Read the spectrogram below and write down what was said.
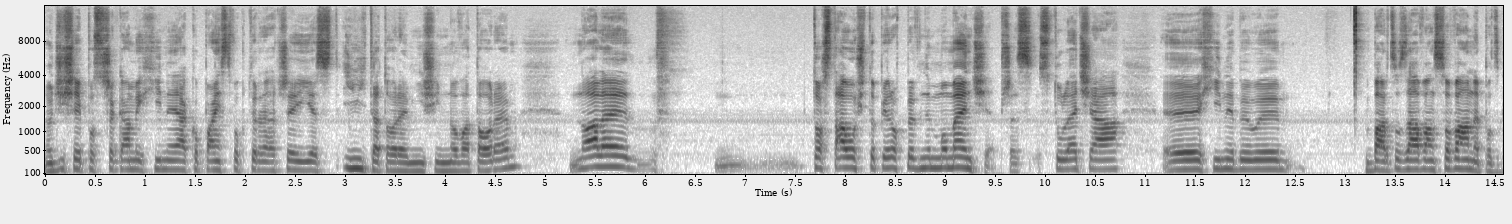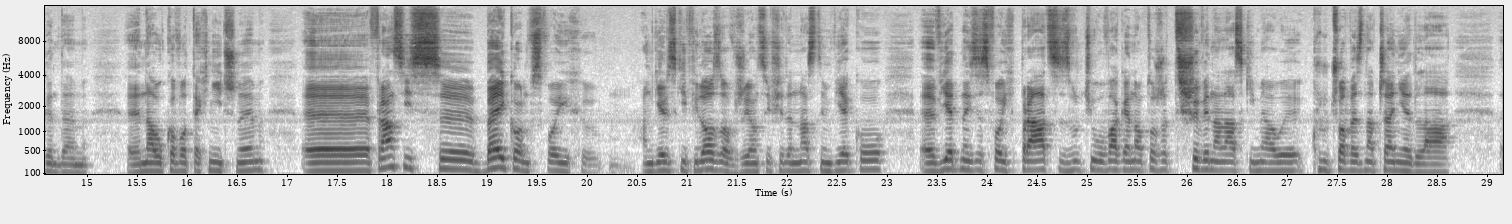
No dzisiaj postrzegamy Chiny jako państwo, które raczej jest imitatorem niż innowatorem, no ale to stało się dopiero w pewnym momencie. Przez stulecia e, Chiny były bardzo zaawansowane pod względem e, naukowo-technicznym. E, Francis Bacon w swoich angielski filozof żyjący w XVII wieku w jednej ze swoich prac zwrócił uwagę na to, że trzy wynalazki miały kluczowe znaczenie dla e,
